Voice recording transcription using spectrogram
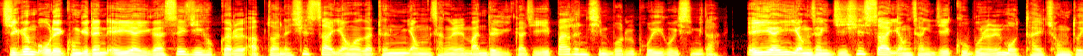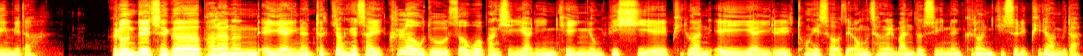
지금 올해 공개된 AI가 CG 효과를 압도하는 실사 영화 같은 영상을 만들기까지 빠른 진보를 보이고 있습니다. AI 영상인지 실사 영상인지 구분을 못할 정도입니다. 그런데 제가 바라는 AI는 특정 회사의 클라우드 서버 방식이 아닌 개인용 PC에 필요한 AI를 통해서 영상을 만들 수 있는 그런 기술이 필요합니다.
